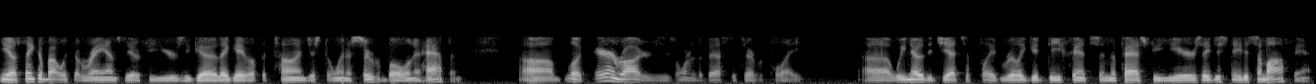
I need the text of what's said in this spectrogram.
you know, think about what the Rams did a few years ago. They gave up a ton just to win a Super Bowl, and it happened. Um, look, Aaron Rodgers is one of the best that's ever played. Uh, we know the Jets have played really good defense in the past few years. They just needed some offense.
